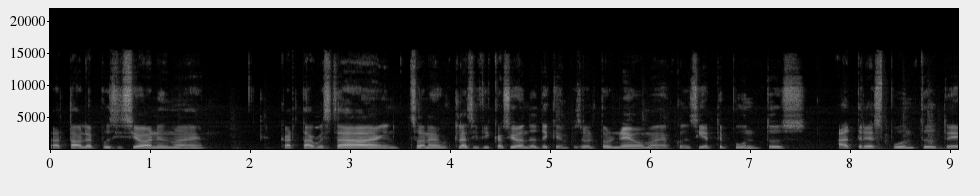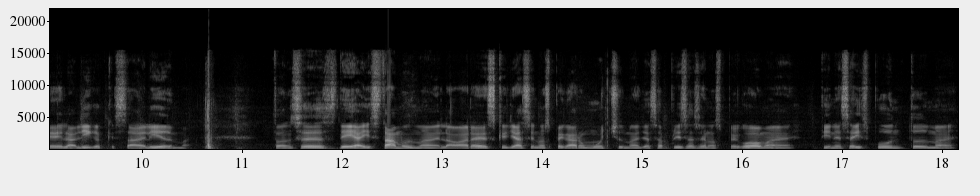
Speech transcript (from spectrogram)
la tabla de posiciones, mae. Cartago está en zona de clasificación desde que empezó el torneo, mae, con 7 puntos a 3 puntos de la liga que está de líder, mae. Entonces, de ahí estamos, mae. La vara es que ya se nos pegaron muchos, mae. Ya esa prisa se nos pegó, mae. Tiene 6 puntos, mae.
